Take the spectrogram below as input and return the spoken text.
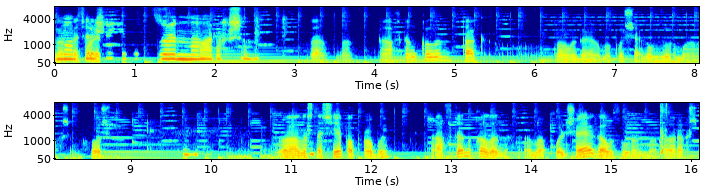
да, хотя ма арахшан. Да, да. Автан калын так полагаю, мы больше гаузур марахшин. Хош. Мгм. А, Анастасия, попробуй. Автан калын, ама Польша гаузурын марахшин.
